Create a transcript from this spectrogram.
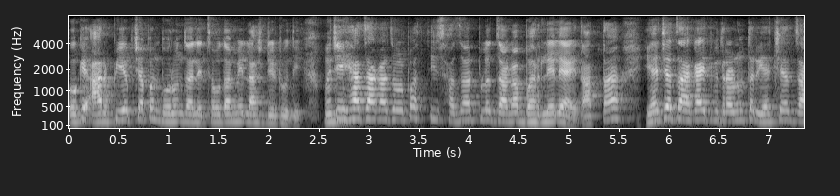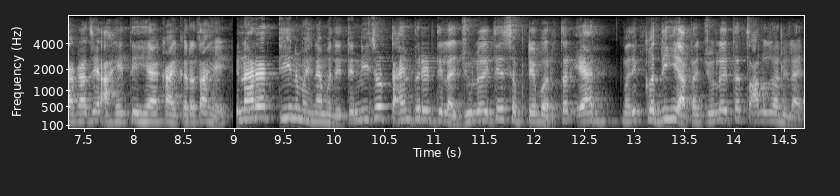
ओके आर पी एफच्या पण भरून झाले चौदा मे लास्ट डेट होती. म्हणजे ह्या जागा जवळपास तीस हजार प्लस जागा भरलेल्या आहेत. आता ह्या ज्या जागा आहेत मित्रांनो तर याच्या जागा जे आहे ते ह्या काय करत आहे? येणाऱ्या तीन महिन्यामध्ये त्यांनी जो टाइम पिरियड दिला जुलै ते सप्टेंबर तर यामध्ये कधीही आता जुलै तर चालू झालेला आहे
